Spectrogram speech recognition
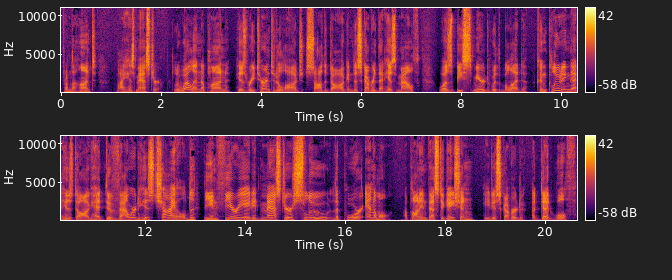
from the hunt by his master. Llewellyn, upon his return to the lodge, saw the dog and discovered that his mouth was besmeared with blood. Concluding that his dog had devoured his child, the infuriated master slew the poor animal. Upon investigation, he discovered a dead wolf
